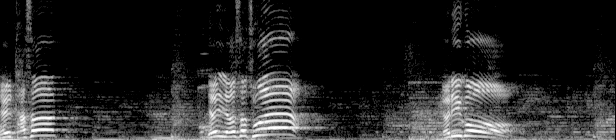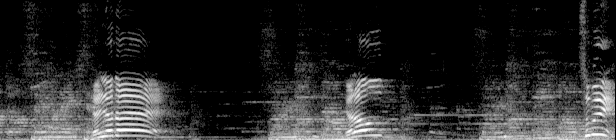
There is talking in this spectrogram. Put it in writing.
열다섯, 열여섯! 좋아! 열일곱! 열여덟 열아홉 스물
